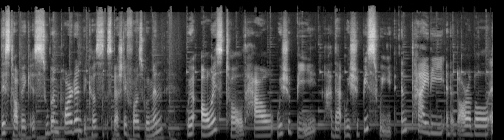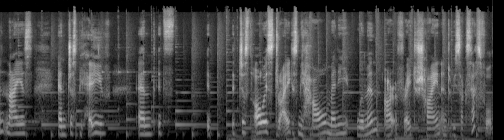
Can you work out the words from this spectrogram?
this topic is super important because, especially for us women, we're always told how we should be, that we should be sweet and tidy and adorable and nice and just behave. And it's it it just always strikes me how many women are afraid to shine and to be successful.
